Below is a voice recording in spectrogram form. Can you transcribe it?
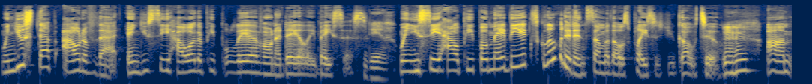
when you step out of that and you see how other people live on a daily basis, yeah. when you see how people may be excluded in some of those places you go to, mm-hmm. um,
